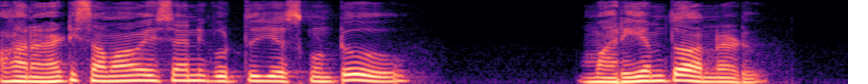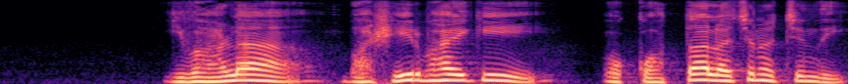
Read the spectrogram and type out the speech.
ఆనాటి సమావేశాన్ని గుర్తు చేసుకుంటూ మరియంతో అన్నాడు ఇవాళ బషీర్ భాయ్కి ఒక కొత్త ఆలోచన వచ్చింది.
